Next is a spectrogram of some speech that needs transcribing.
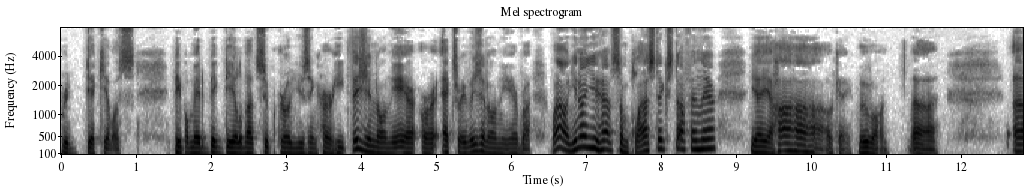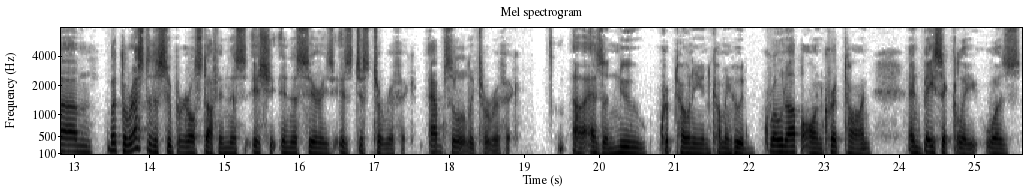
ridiculous. people made a big deal about Supergirl using her heat vision on the air or X-ray vision on the airbrush. Wow, you know, you have some plastic stuff in there. Yeah, yeah, ha ha ha. Okay, move on. Uh, um, but the rest of the Supergirl stuff in this issue in this series is just terrific, absolutely terrific. Uh, as a new Kryptonian coming who had grown up on Krypton and basically was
